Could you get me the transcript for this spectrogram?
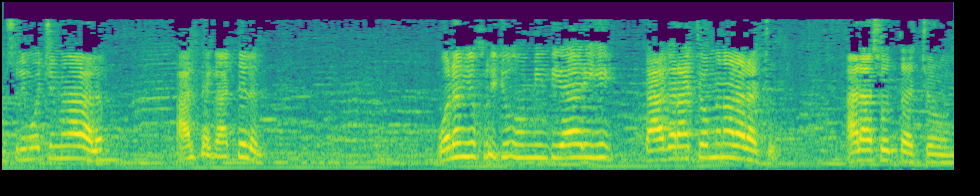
ሙስሊሞችን ምን አላለም አልተጋደልም ወለም ዩኽሪጁሁም ሚን ዲያሪሂም ከሀገራቸው ምን አላላቸው አላስወጣቸውም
